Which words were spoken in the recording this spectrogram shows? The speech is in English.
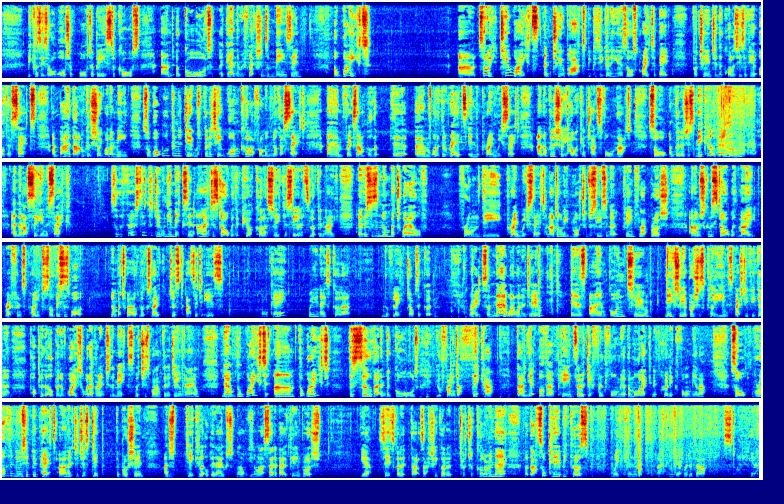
because these are all water water based of course. And a gold again the reflection's amazing. A white and sorry two whites and two blacks because you're going to use those quite a bit for changing the qualities of your other sets. And by that I'm going to show you what I mean. So what we're going to do is we're going to take one colour from another set. Um, for example the, the um, one of the reds in the primary set. And I'm going to show you how we can transform that. So I'm going to just make a little bit of room and then I'll see you in a sec. So the first thing to do when you're mixing, I like to start with the pure colour so you can see what it's looking like. Now this is a number 12 from the primary set and I don't need much, I'm just using a clean flat brush and I'm just going to start with my reference point. So this is what number 12 looks like just as it is. Okay, really nice colour, lovely, jobs are good. Right, so now what I want to do is I am going to make sure your brush is clean, especially if you're going to pop a little bit of white or whatever into the mix, which is what I'm going to do now. Now the white, um, the white, the silver and the gold you'll find are thicker than your other paints. They're a different formula, they're more like an acrylic formula. So rather than use your pipette, I like to just dip the brush in and just take a little bit out. Oh, you know what I said about a clean brush? Yeah see it's got it that's actually got a touch of colour in there but that's okay because we can I can get rid of that stuff again.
